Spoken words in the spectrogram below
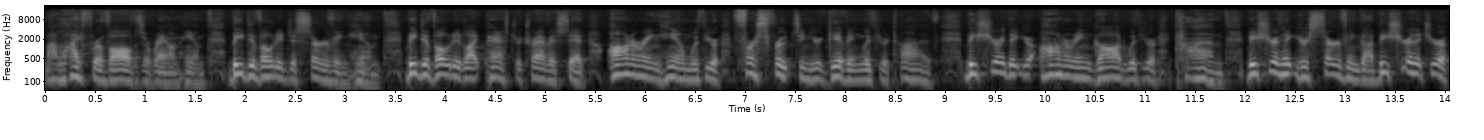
My life revolves around Him. Be devoted to serving Him. Be devoted, like Pastor Travis said, honoring Him with your first fruits in your giving, with your tithe. Be sure that you're honoring God with your time. Be sure that you're serving God. Be sure that you're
